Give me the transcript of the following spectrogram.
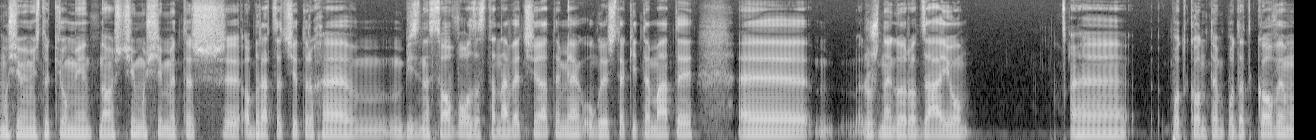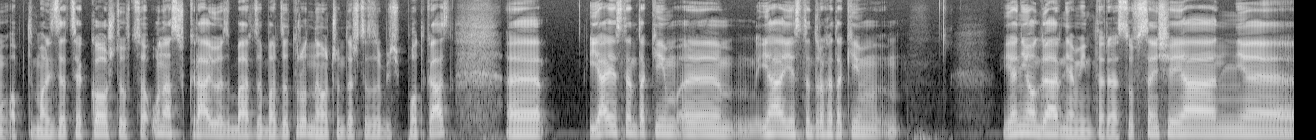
Musimy mieć takie umiejętności, musimy też e, obracać się trochę mm, biznesowo, zastanawiać się na tym, jak ugryźć takie tematy e, różnego rodzaju e, pod kątem podatkowym, optymalizacja kosztów, co u nas w kraju jest bardzo, bardzo trudne, o czym też chcę zrobić podcast. ja jestem takim, ja jestem trochę takim, ja nie ogarniam interesów, w sensie ja nie,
